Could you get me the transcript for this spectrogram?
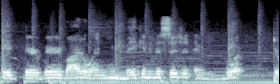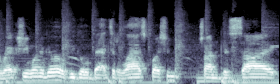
They, they're very vital, and you making a decision and what direction you want to go. If we go back to the last question, trying to decide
